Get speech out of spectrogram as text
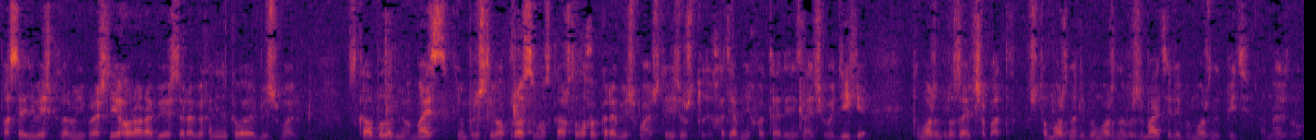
Последняя вещь, которую мы не прошли, Ура Раби Йоси Раби Ханина Караби Ишмой. Сказал, было майс к нему пришли вопросы, он сказал, что лохо Караби Ишмой, что если уж хотя бы не хватает, я не знаю чего, дихи, то можно продолжать шаббат. Что можно, либо можно выжимать, либо можно пить. Одно из двух.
